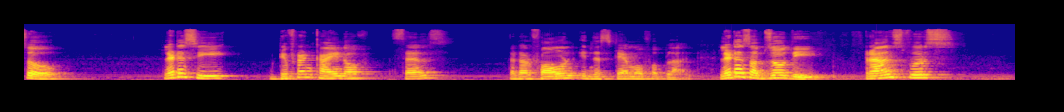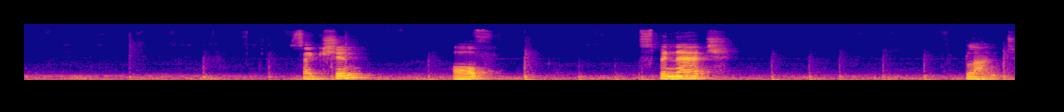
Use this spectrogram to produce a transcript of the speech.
So let us see different kind of cells that are found in the stem of a plant. Let us observe the transverse section of spinach plant.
